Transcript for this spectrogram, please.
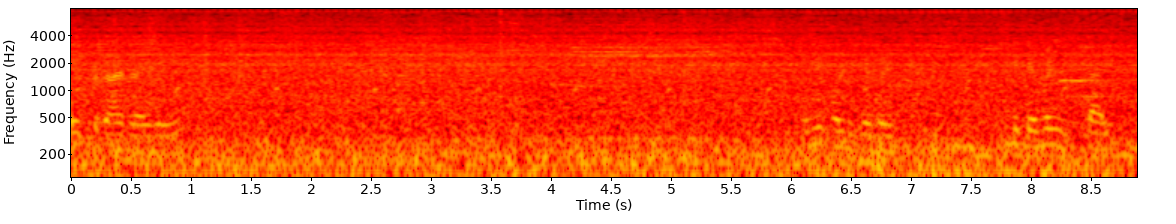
एक प्रकार ड्राई नहीं है Only for disabled, disabled guys.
